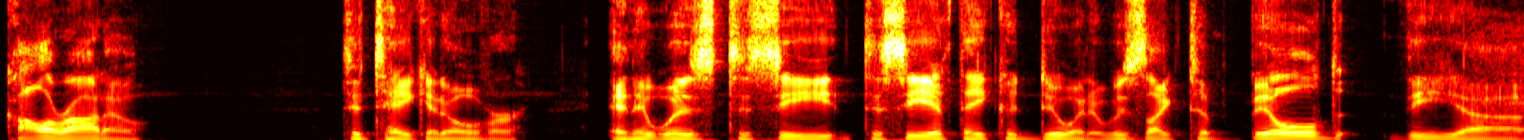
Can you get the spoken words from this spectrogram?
Colorado to take it over and it was to see to see if they could do it it was like to build the uh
